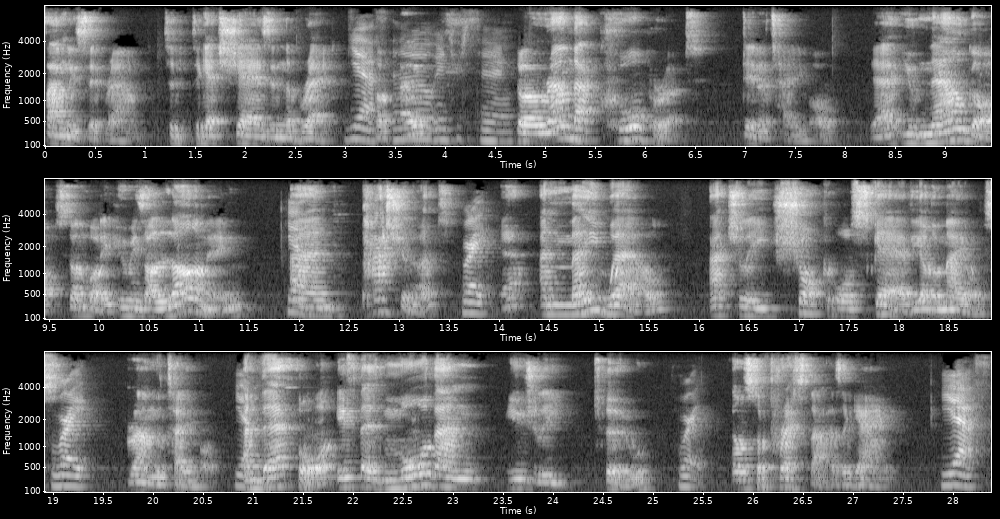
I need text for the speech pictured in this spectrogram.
Families sit round to, to get shares in the bread. Yeah. Okay. Oh, interesting. So around that corporate dinner table, yeah, you've now got somebody who is alarming Yeah. and passionate, Right. yeah, and may well actually shock or scare the other males Right. Around the table. Yes. And therefore, if there's more than usually two, Right. they'll suppress that as a gang. Yes.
